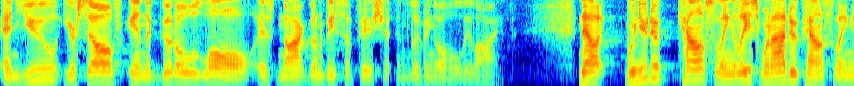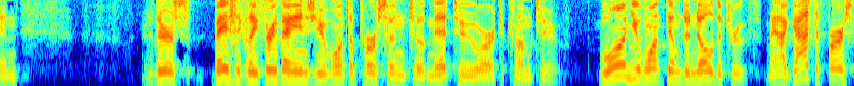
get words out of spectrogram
And you yourself, in the good old law, is not going to be sufficient in living a holy life. Now, when you do counseling, at least when I do counseling, and there's basically three things you want the person to admit to or to come to. One, you want them to know the truth. Man, I got to first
